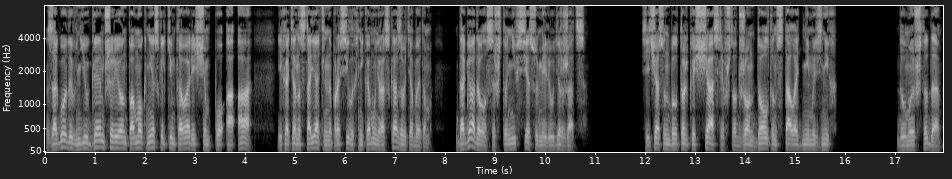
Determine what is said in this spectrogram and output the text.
За годы в Нью-Гэмпшире он помог нескольким товарищам по АА, и хотя настоятельно просил их никому не рассказывать об этом, догадывался, что не все сумели удержаться. Сейчас он был только счастлив, что Джон Долтон стал одним из них. Думаю, что да.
